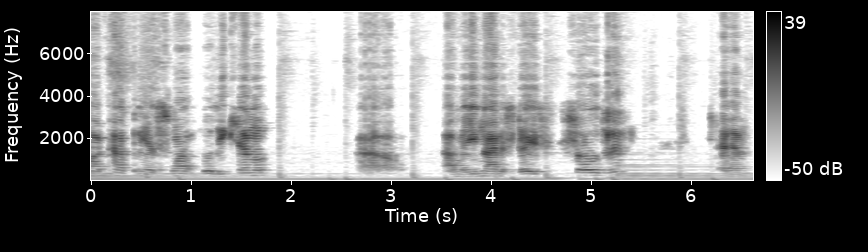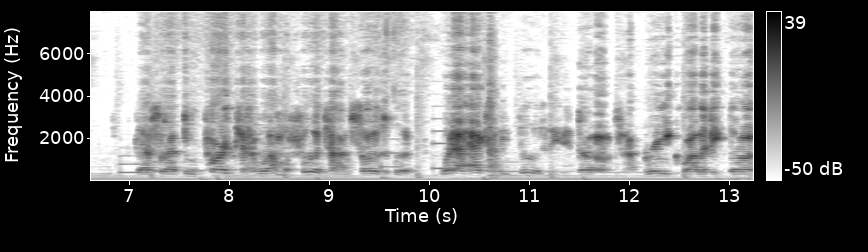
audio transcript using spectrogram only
my company is Swamp Bully Kennel. Uh, I'm a United States soldier, and that's what I do part time. Well, I'm a full time soldier, but what I actually do is these dogs. I breed quality dogs.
